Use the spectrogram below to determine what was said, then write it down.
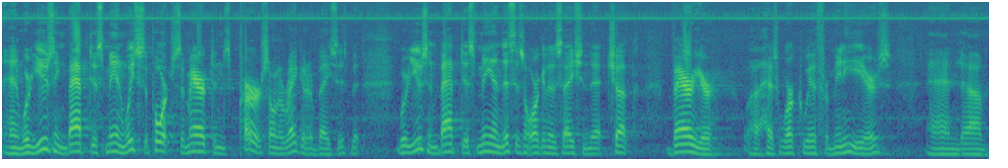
And we're using Baptist men. We support Samaritan's Purse on a regular basis, but we're using Baptist men. This is an organization that Chuck Barrier uh, has worked with for many years. And um,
